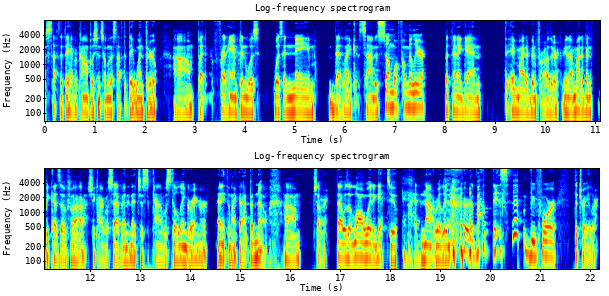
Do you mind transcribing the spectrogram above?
stuff that they have accomplished and some of the stuff that they went through. Um, but Fred Hampton was was a name that like sounded somewhat familiar, but then again, it might have been for other, you know, it might have been because of uh, Chicago Seven, and it just kind of was still lingering or anything like that. But no, um, sorry, that was a long way to get to. I had not really heard about this before the trailer.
